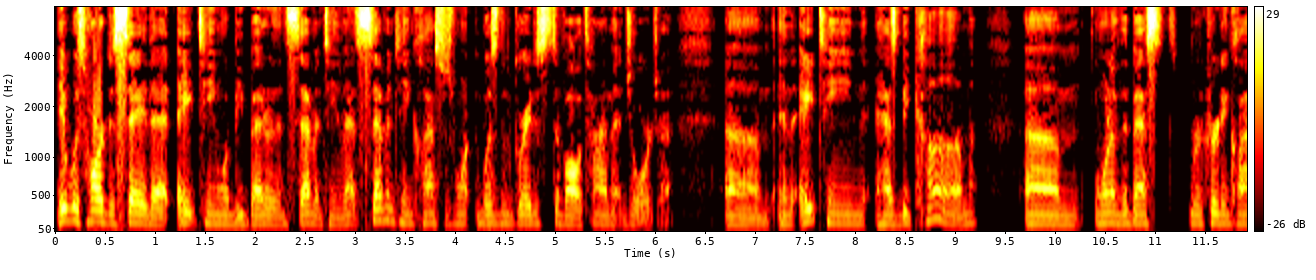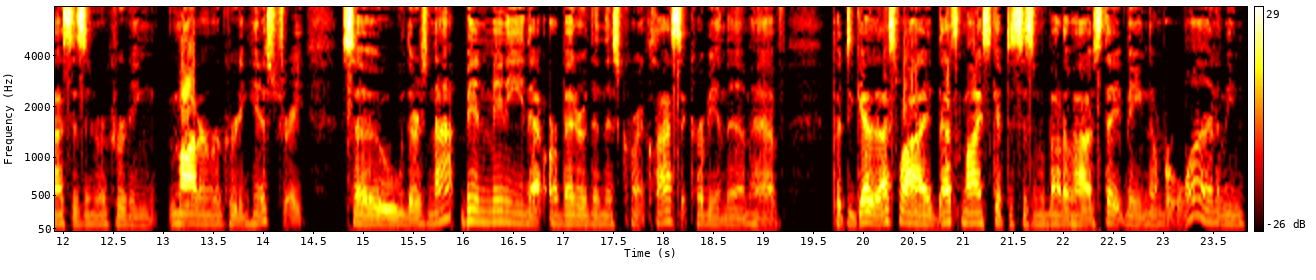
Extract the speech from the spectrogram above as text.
it was hard to say that 18 would be better than 17. That 17 class was one, was the greatest of all time at Georgia, um, and 18 has become um, one of the best recruiting classes in recruiting modern recruiting history. So there's not been many that are better than this current class that Kirby and them have put together. That's why that's my skepticism about Ohio State being number one. I mean,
